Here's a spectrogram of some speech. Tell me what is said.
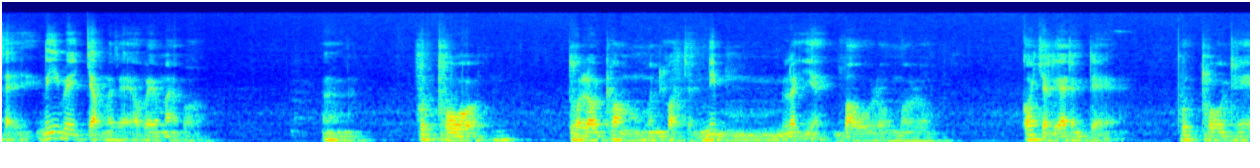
ใส่นี้ไปจับมาใส่เอาไปมาบอกพุทโธ ตัวเราท่องมันก็จะนิ่มละเอียดเบาลงเบาลง ก็จะเหลือตั้งแต่พุทโธแท้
